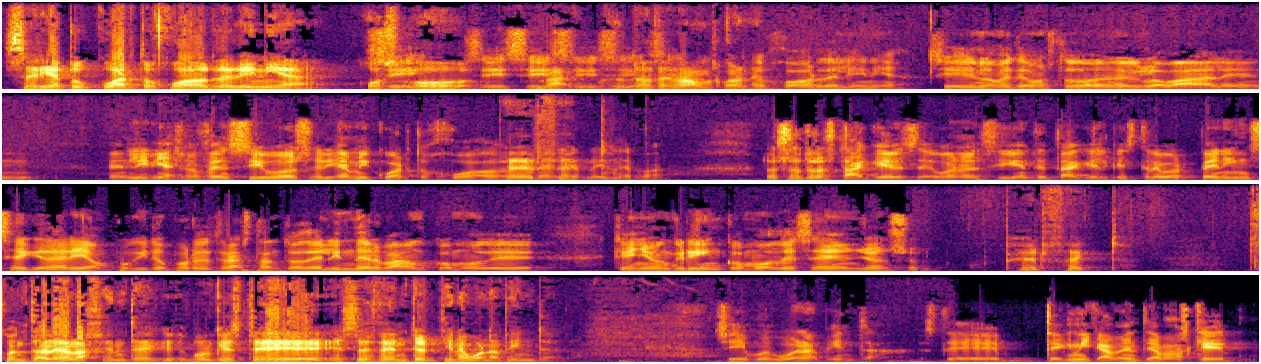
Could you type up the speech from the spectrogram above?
¿Sería tu cuarto jugador de línea? O, sí, o... sí, sí, vale, sí, pues sí, entonces sí, vamos cuarto con él. jugador de línea. Si lo metemos todo en el global, en, en líneas ofensivos, sería mi cuarto jugador Perfecto. de Linderbaum. Los otros tackles, eh, bueno, el siguiente tackle que es Trevor Penning se quedaría un poquito por detrás tanto de Linderbaum como de Kenyon Green como de Zion Johnson. Perfecto. Cuéntale a la gente, porque este, este center tiene buena pinta. Sí, muy buena pinta. Este, técnicamente, además que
